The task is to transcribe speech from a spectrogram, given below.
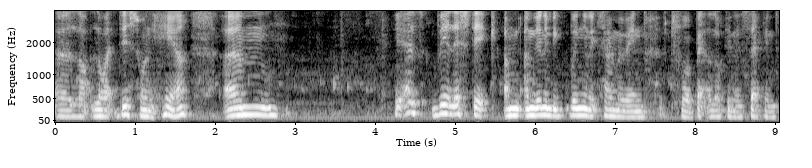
uh, like like this one here. Um, it has realistic. I'm I'm going to be bringing the camera in for a better look in a second.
